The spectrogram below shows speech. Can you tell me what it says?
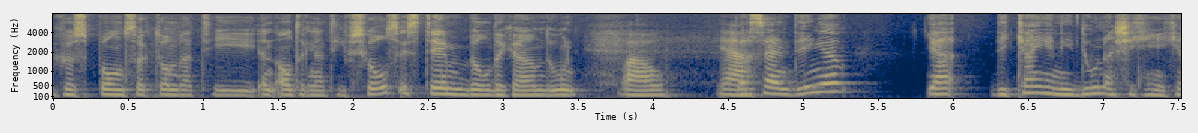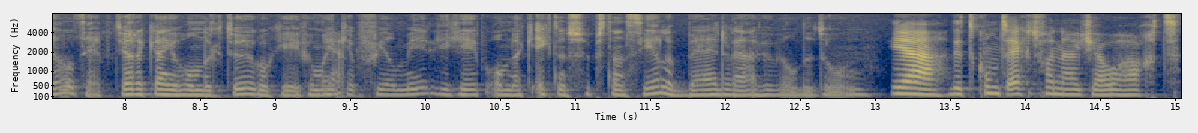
gesponsord omdat die een alternatief schoolsysteem wilde gaan doen. Wauw. Ja. Dat zijn dingen, ja, die kan je niet doen als je geen geld hebt. Ja, dan kan je 100 euro geven, maar Ja. ik heb veel meer gegeven omdat ik echt een substantiële bijdrage wilde doen. Ja, dit komt echt vanuit jouw hart,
